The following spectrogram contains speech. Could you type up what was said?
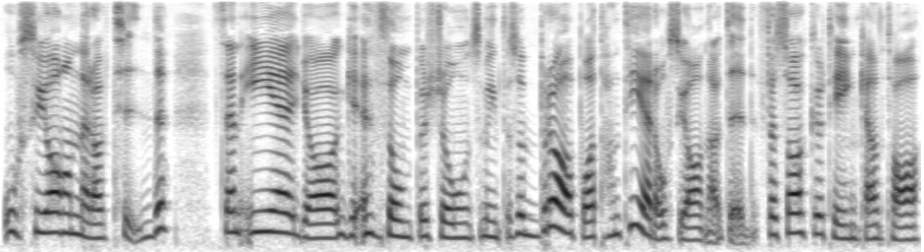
oceaner av tid. Sen är jag en sån person som inte är så bra på att hantera oceaner av tid. För saker och ting kan ta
